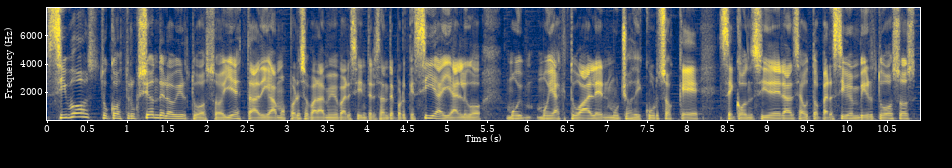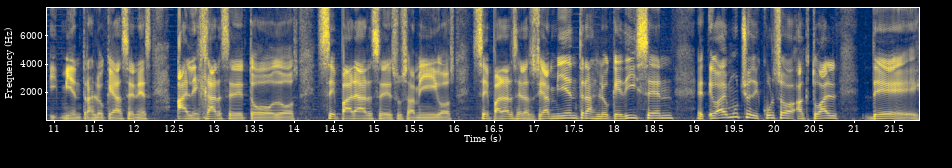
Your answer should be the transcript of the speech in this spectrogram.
Si vos, tu construcción de lo virtuoso, y esta, digamos, por eso para mí me parecía interesante, porque sí hay algo muy, muy actual en muchos discursos que se consideran, se autoperciben virtuosos, y mientras lo que hacen es alejarse de todos, separarse de sus amigos, separarse de la sociedad, mientras lo que dicen. Eh, hay mucho discurso actual de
